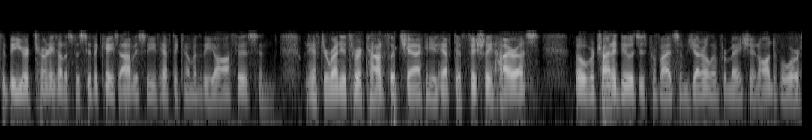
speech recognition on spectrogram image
to be your attorneys on a specific case, obviously you'd have to come into the office and we'd have to run you through a conflict check and you'd have to officially hire us. But what we're trying to do is just provide some general information on divorce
